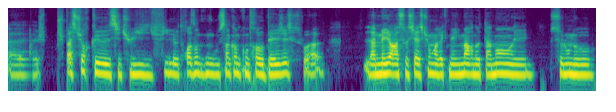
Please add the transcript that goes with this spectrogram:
Euh, je suis pas sûr que si tu lui files 3 ans ou 5 ans de contrat au PSG, ce soit la meilleure association avec Neymar notamment et selon nos,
